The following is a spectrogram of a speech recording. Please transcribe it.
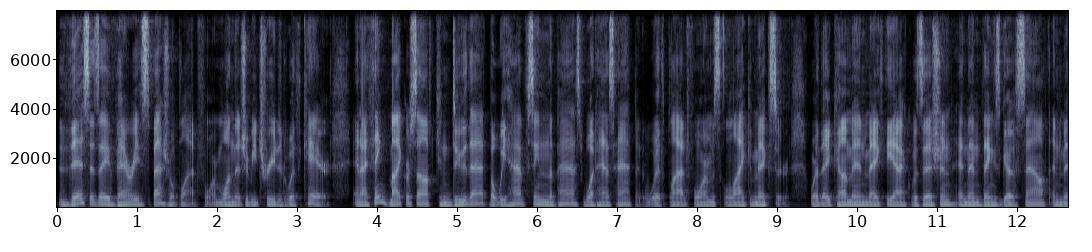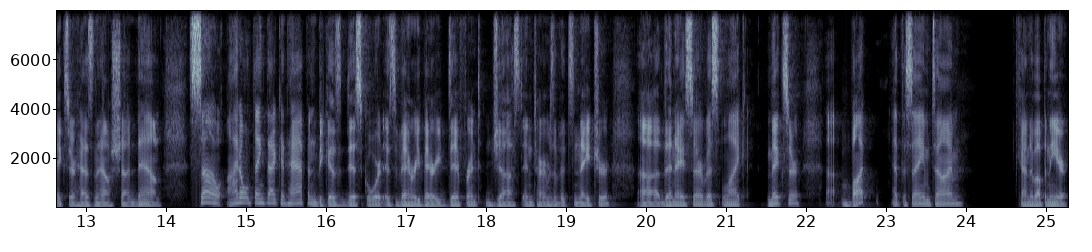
this is a very special platform, one that should be treated with care. And I think Microsoft can do that, but we have seen in the past what has happened with platforms like Mixer, where they come in, make the acquisition, and then things go south, and Mixer has now shut down. So I don't think that could happen because Discord is very, very different just in terms of its nature uh, than a service like Mixer. Uh, but at the same time, kind of up in the air.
